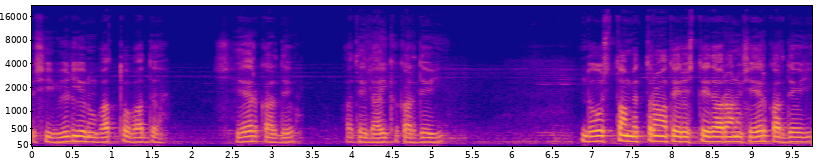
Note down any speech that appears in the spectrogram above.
ਤੁਸੀਂ ਵੀਡੀਓ ਨੂੰ ਵੱਧ ਤੋਂ ਵੱਧ ਸ਼ੇਅਰ ਕਰ ਦਿਓ ਅਤੇ ਲਾਈਕ ਕਰ ਦਿਓ ਜੀ। ਦੋਸਤਾਂ, ਮਿੱਤਰਾਂ ਅਤੇ ਰਿਸ਼ਤੇਦਾਰਾਂ ਨੂੰ ਸ਼ੇਅਰ ਕਰ ਦਿਓ ਜੀ।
